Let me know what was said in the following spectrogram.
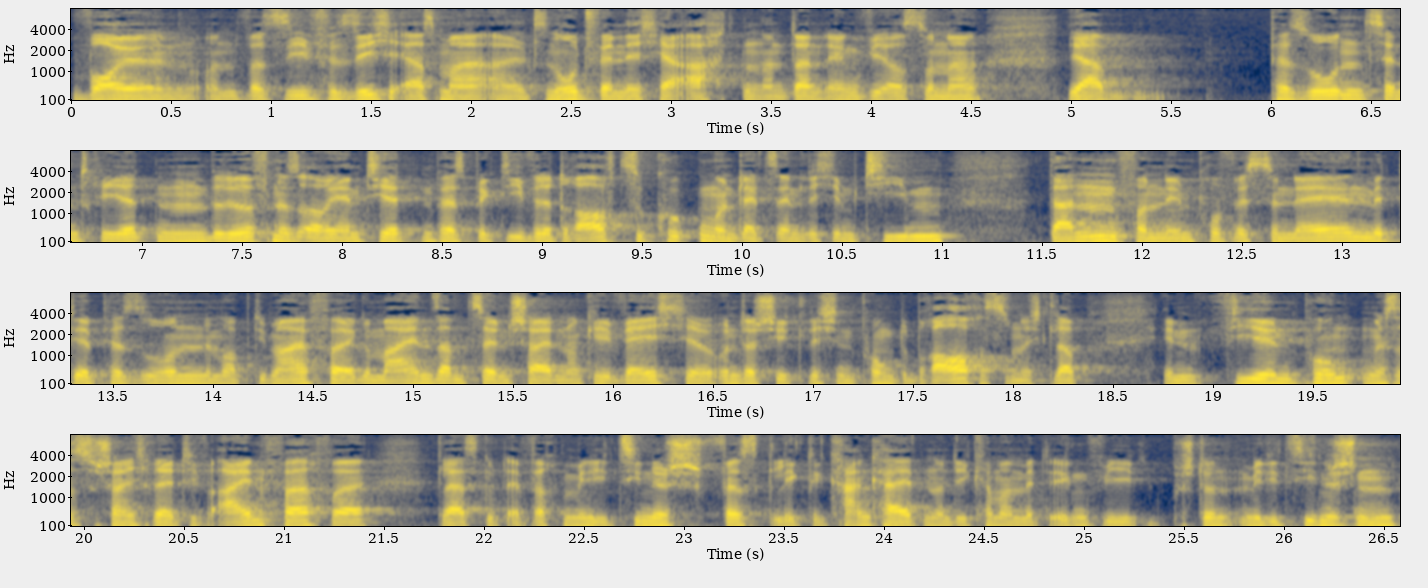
wollen und was sie für sich erstmal als notwendig erachten und dann irgendwie aus so einer, ja, personenzentrierten, bedürfnisorientierten Perspektive drauf zu gucken und letztendlich im Team dann von den Professionellen mit der Person im Optimalfall gemeinsam zu entscheiden, okay, welche unterschiedlichen Punkte braucht es. Und ich glaube, in vielen Punkten ist es wahrscheinlich relativ einfach, weil klar, es gibt einfach medizinisch festgelegte Krankheiten und die kann man mit irgendwie bestimmten medizinischen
